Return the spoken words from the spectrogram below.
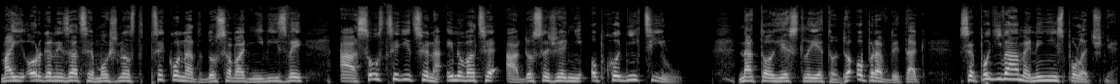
mají organizace možnost překonat dosavadní výzvy a soustředit se na inovace a dosažení obchodních cílů. Na to, jestli je to doopravdy tak, se podíváme nyní společně.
